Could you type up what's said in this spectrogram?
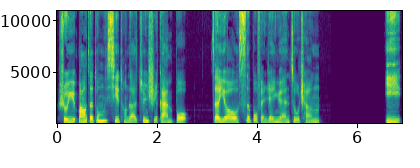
属于毛泽东系统的军事干部，则由四部分人员组成：一、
